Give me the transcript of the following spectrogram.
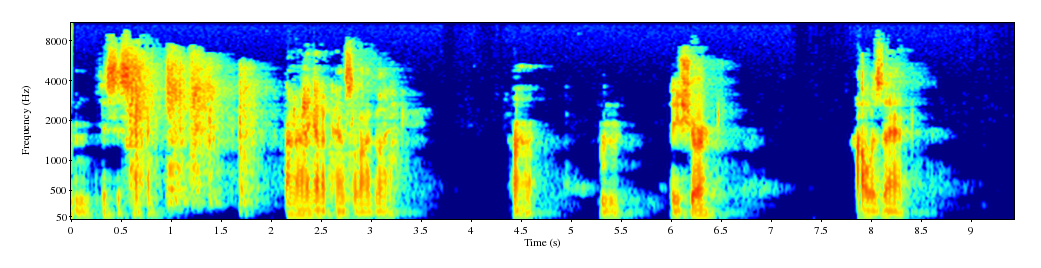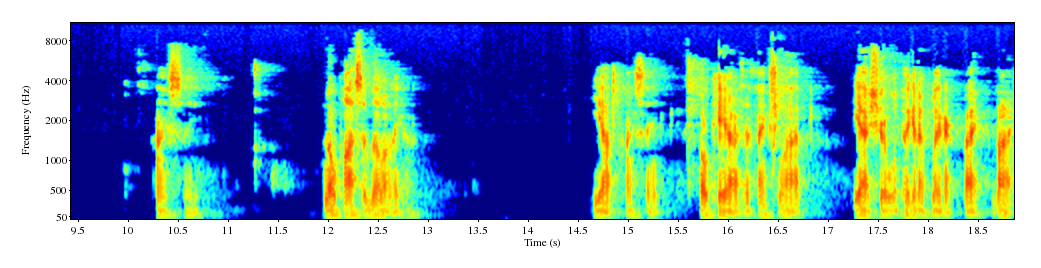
Hmm, just a second. All right, I got a pencil now. Go ahead. Uh huh. Hmm. Are you sure? How was that? I see. No possibility, huh? Yeah, I see. Okay, Arthur. Thanks a lot. Yeah, sure. We'll pick it up later. Bye. Bye.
